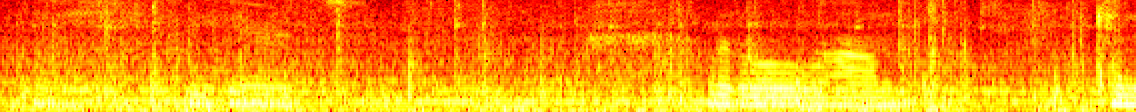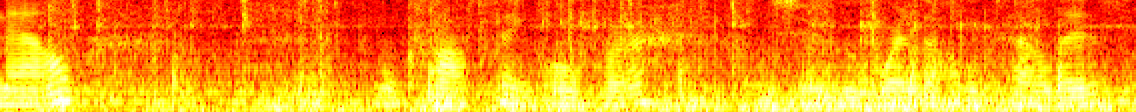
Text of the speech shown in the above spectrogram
See, see here's little um, canal. We're crossing over to where the hotel is.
